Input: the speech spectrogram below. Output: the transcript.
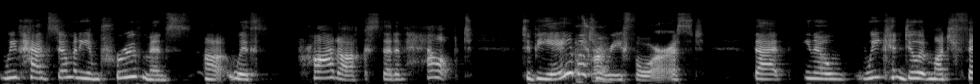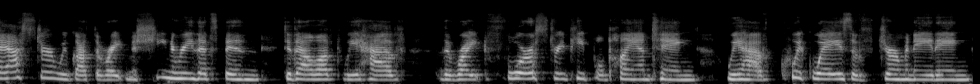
we've had so many improvements uh, with products that have helped to be able That's to right. reforest that you know we can do it much faster. We've got the right machinery that's been developed. We have the right forestry people planting. We have quick ways of germinating.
